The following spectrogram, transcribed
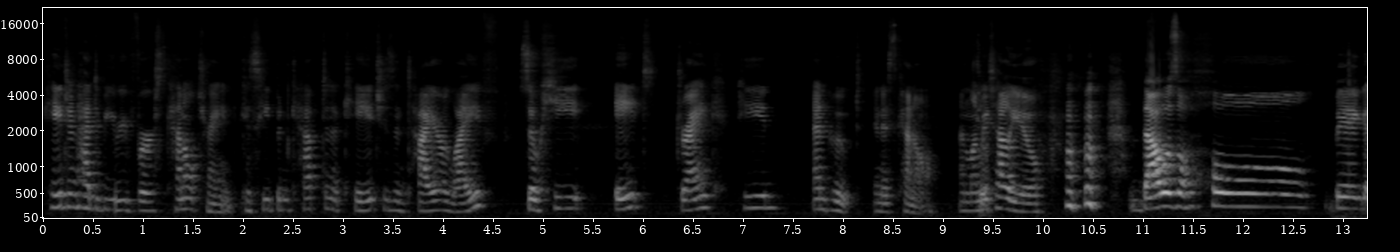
Cajun had to be reverse kennel trained because he'd been kept in a cage his entire life. So he ate, drank, peed, and pooped in his kennel. And let me tell you, that was a whole big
